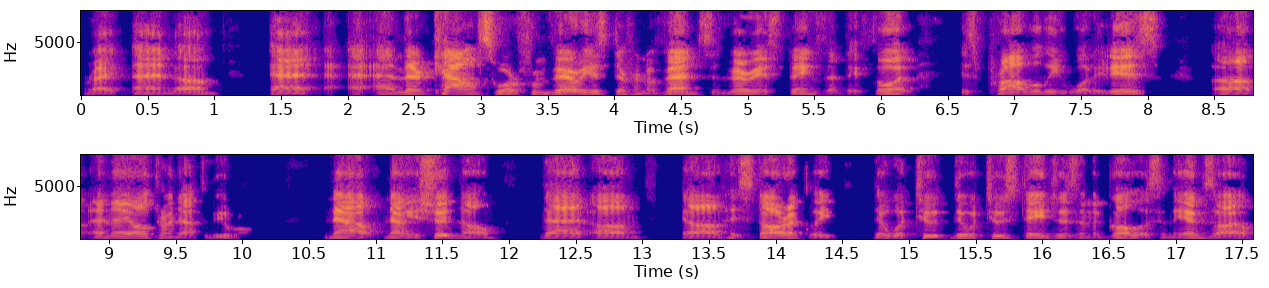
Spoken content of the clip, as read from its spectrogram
right? And um, and and their counts were from various different events and various things that they thought is probably what it is, uh, and they all turned out to be wrong. Now, now you should know that um, uh, historically there were two there were two stages in the Gullus in the exile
